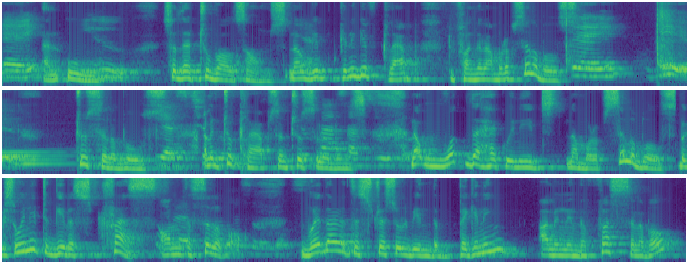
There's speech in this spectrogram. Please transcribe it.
A, and oo. U. So there are two vowel sounds. Now, Yeah. give, can you give clap to find the number of syllables? Debut. Two syllables. Yes, I mean, two claps and two, Two syllables. Now, what the heck we need number of syllables? Because we need to give a stress on the Stress on the syllable. Whether the stress will be in the beginning, I mean, in the first syllable,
